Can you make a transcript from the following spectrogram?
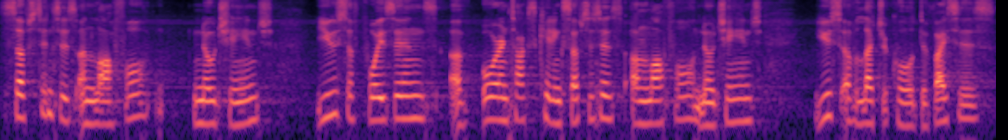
substances, unlawful, no change. Use of poisons of, or intoxicating substances, unlawful, no change. Use of electrical devices,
